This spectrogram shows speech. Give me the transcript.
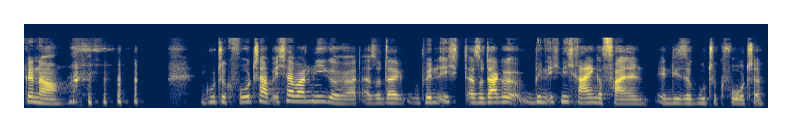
Genau. Gute Quote habe ich aber nie gehört. Also da bin ich, also da bin ich nicht reingefallen in diese gute Quote.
